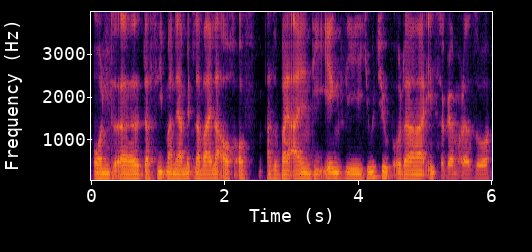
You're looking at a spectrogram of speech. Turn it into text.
Und äh, das sieht man ja mittlerweile auch auf, also bei allen, die irgendwie YouTube oder Instagram oder so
